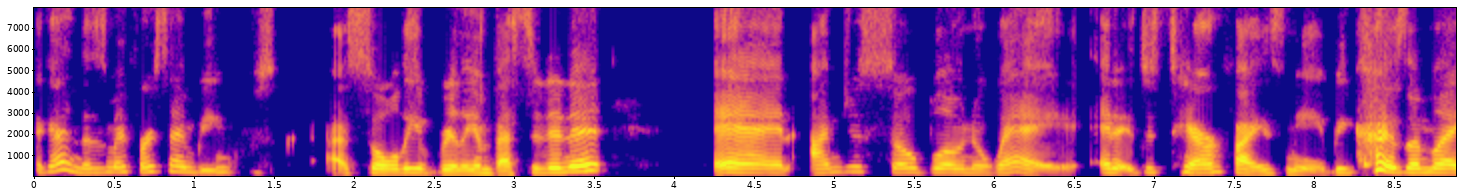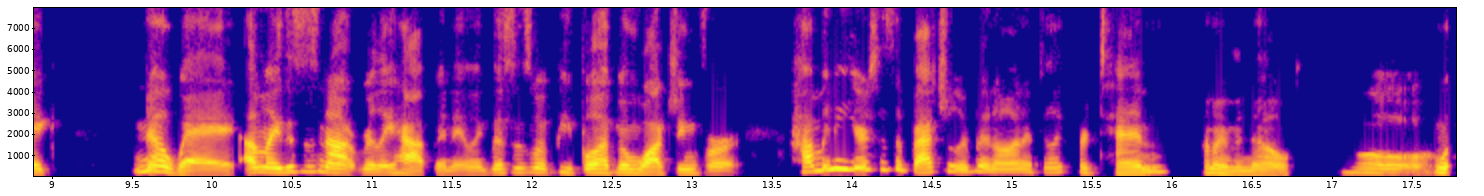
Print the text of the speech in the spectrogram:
again, this is my first time being uh, solely really invested in it. And I'm just so blown away. And it just terrifies me because I'm like, no way. I'm like, this is not really happening. Like, this is what people have been watching for how many years has The Bachelor been on? I feel like for 10. I don't even know. Oh, that's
